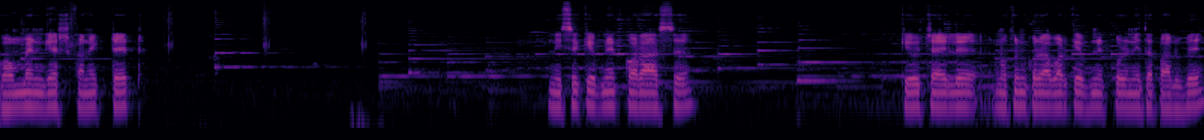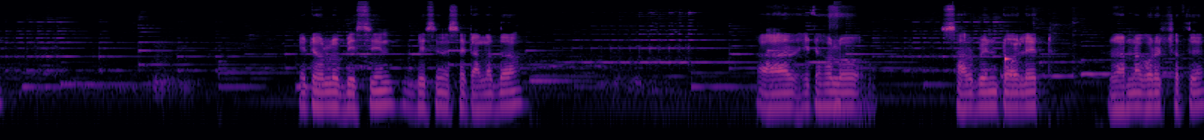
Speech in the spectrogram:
গভর্নমেন্ট গ্যাস কানেক্টেড নিচে ক্যাবিনেট করা আছে। কেউ চাইলে নতুন করে আবার ক্যাবিনেট করে নিতে পারবে। এটা হলো বেসিন, বেসিনের সাইড আলাদা। আর এটা হলো সার্ভেন্ট টয়লেট রান্নাঘরের সাথে।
